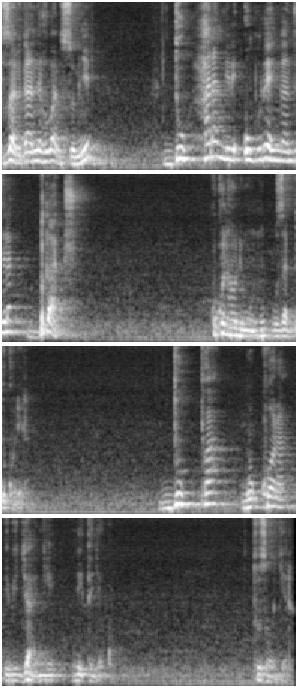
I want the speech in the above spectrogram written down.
tuzabiganireho babisomye duharanire uburenganzira bwacu. Kuko nta wundi muntu uzabidukorera. Dupfa gukora ibijyanye n'itegeko. Tuzongera.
